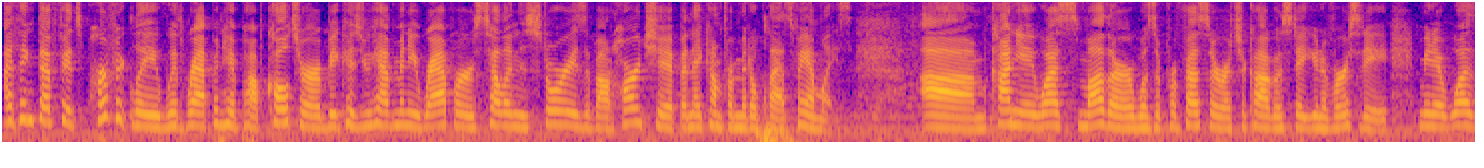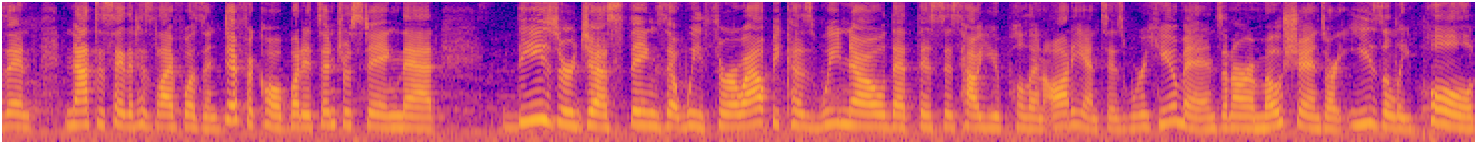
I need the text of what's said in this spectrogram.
I think that fits perfectly with rap and hip hop culture because you have many rappers telling these stories about hardship and they come from middle class families. Um, Kanye West's mother was a professor at Chicago State University. I mean, it wasn't, not to say that his life wasn't difficult, but it's interesting that these are just things that we throw out because we know that this is how you pull in audiences. We're humans and our emotions are easily pulled.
